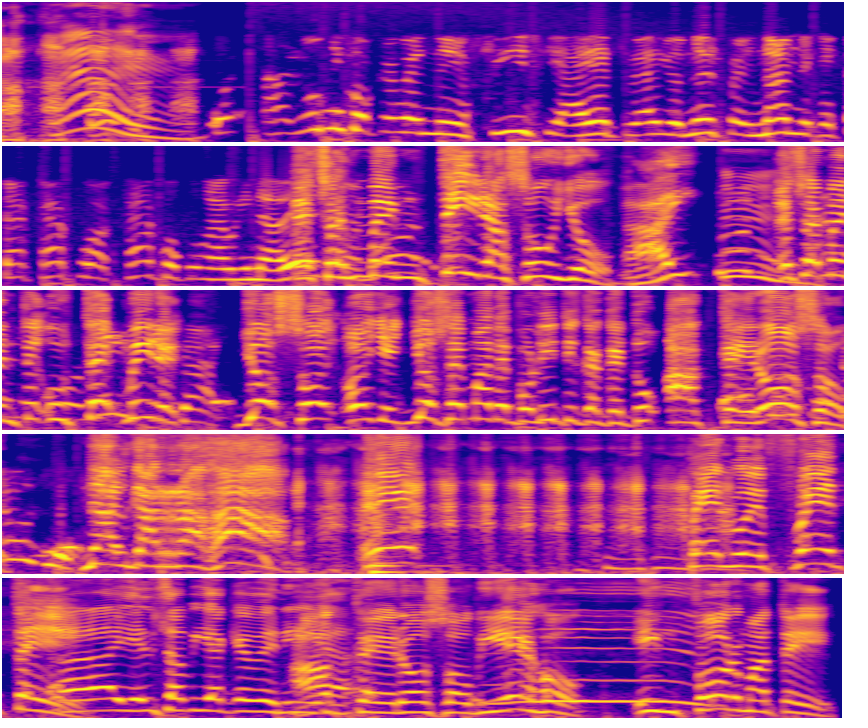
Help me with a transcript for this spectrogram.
Al único que beneficia a esto es a Leonel Fernández, que está caco a caco con Abinader. Eso es mentira suyo. Ay. Eso es mentira. Usted, mire, yo soy, oye, yo sé más de política que tú, asqueroso, nalgarrajá, ¿eh? pelo efete. Ay, él sabía que venía. Asqueroso viejo, infórmate.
